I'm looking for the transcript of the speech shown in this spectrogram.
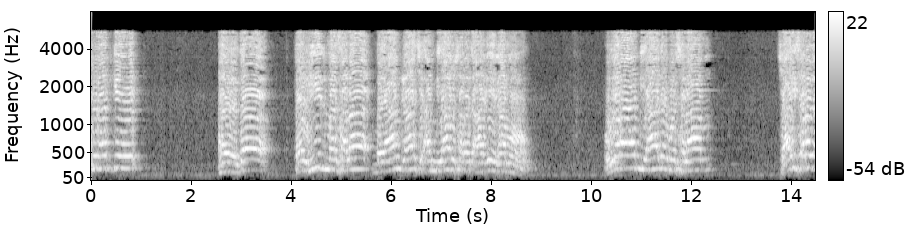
صورت کې دا توحید مسله بیان کړه چې انبیاء سره د هغه غمو وګوره انبیاء علیهم السلام چای سره د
